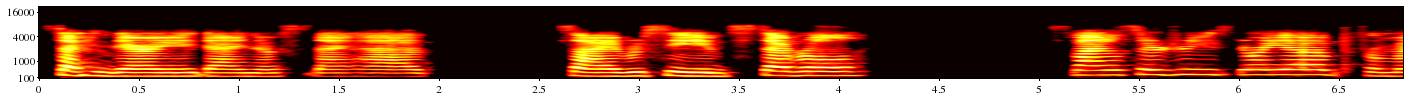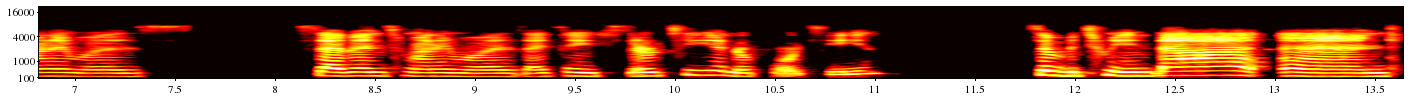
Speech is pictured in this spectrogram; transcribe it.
secondary diagnosis I have. So I received several spinal surgeries growing up from when I was seven to when I was, I think, 13 or 14. So between that and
